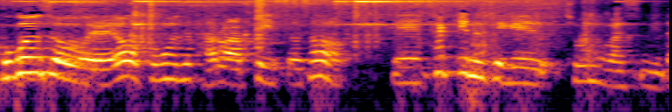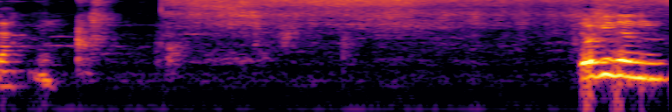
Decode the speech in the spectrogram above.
보건소예요. 보건소 바로 앞에 있어서 네, 찾기는 되게 좋은 것 같습니다. 네. 여기는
